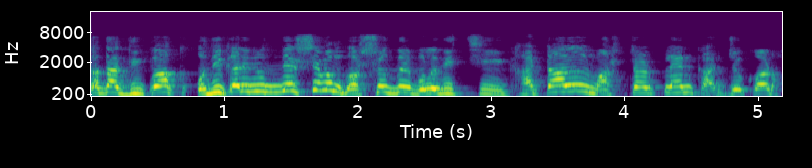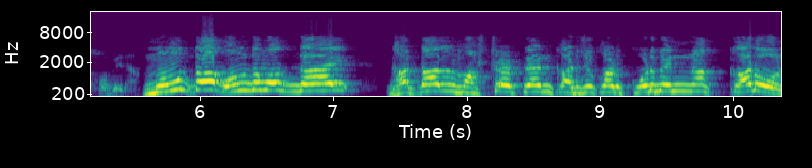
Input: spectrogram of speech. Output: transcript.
তথা দীপক অধিকারীর উদ্দেশ্যে এবং দর্শকদের বলে দিচ্ছি, ঘাটাল মাস্টার প্ল্যান কার্যকর হবে না। মমতা বন্দ্যোপাধ্যায় ঘাটাল মাস্টার প্ল্যান কার্যকর করবেন না, কারণ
